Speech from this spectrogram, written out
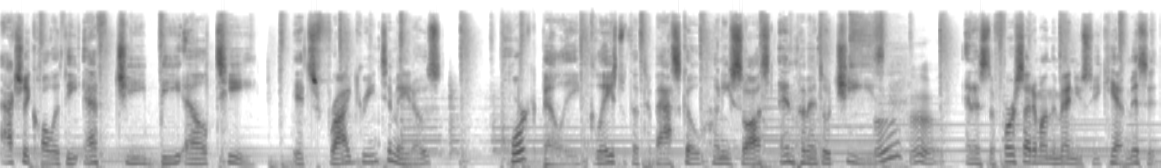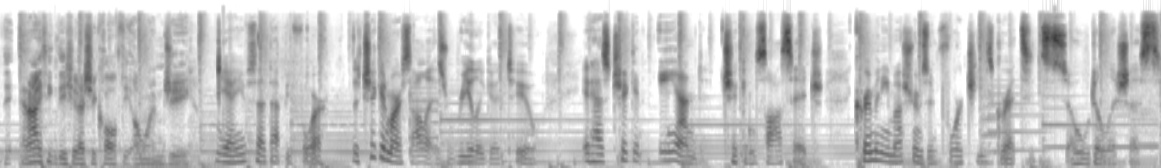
actually call it the FGBLT. It's fried green tomatoes, pork belly glazed with a Tabasco honey sauce and pimento cheese. Mm-hmm. And it's the first item on the menu, so you can't miss it. And I think they should actually call it the OMG. Yeah, you've said that before. The chicken marsala is really good too. It has chicken and chicken sausage, crimini mushrooms, and four cheese grits. It's so delicious.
